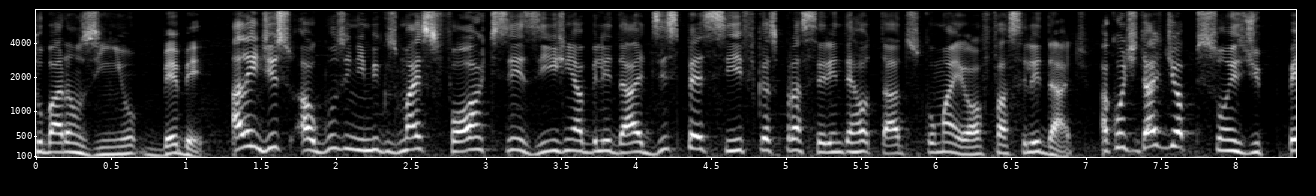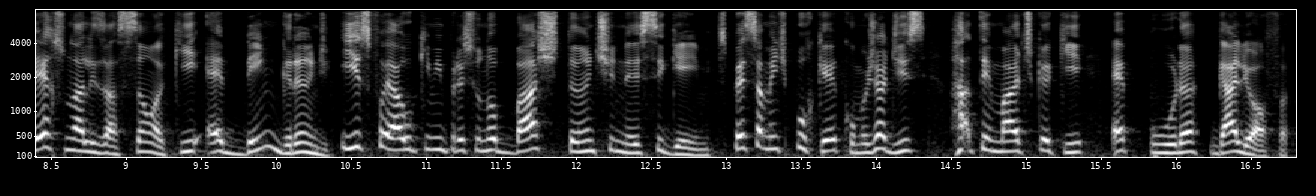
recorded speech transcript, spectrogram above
tubarãozinho bebê. Além disso, alguns inimigos mais fortes exigem habilidades específicas para serem derrotados com maior facilidade. A quantidade de opções de personalização aqui é bem grande. E isso foi algo que me impressionou bastante nesse game. Especialmente porque, como eu já disse, a temática aqui é pura galhofa.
